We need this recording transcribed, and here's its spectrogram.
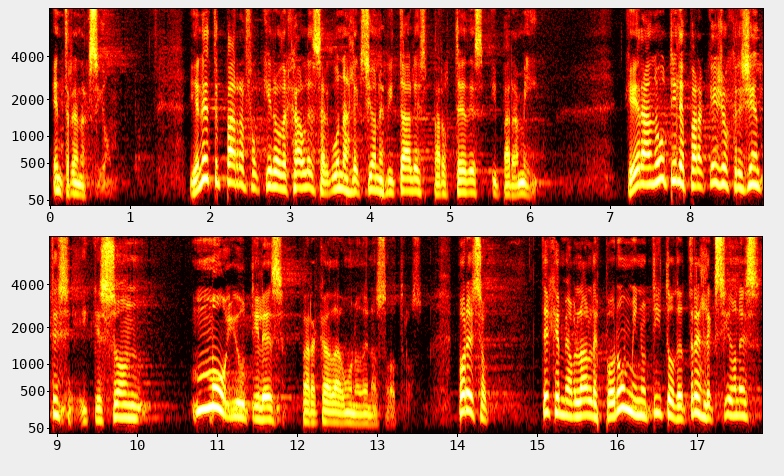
entra en acción. Y en este párrafo quiero dejarles algunas lecciones vitales para ustedes y para mí, que eran útiles para aquellos creyentes y que son muy útiles para cada uno de nosotros. Por eso, déjenme hablarles por un minutito de tres lecciones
